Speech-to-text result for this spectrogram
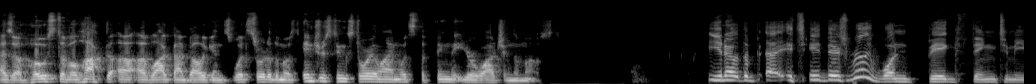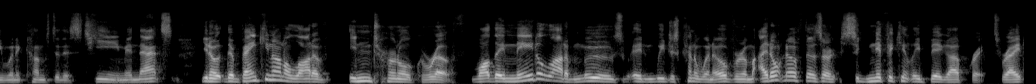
as a host of a locked uh, of Locked On Pelicans, what's sort of the most interesting storyline? What's the thing that you're watching the most? You know the uh, it's it, there's really one big thing to me when it comes to this team and that's you know they're banking on a lot of internal growth. While they made a lot of moves and we just kind of went over them i don't know if those are significantly big upgrades right?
